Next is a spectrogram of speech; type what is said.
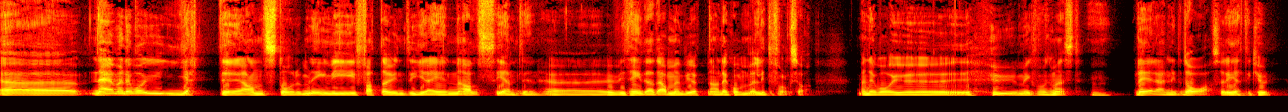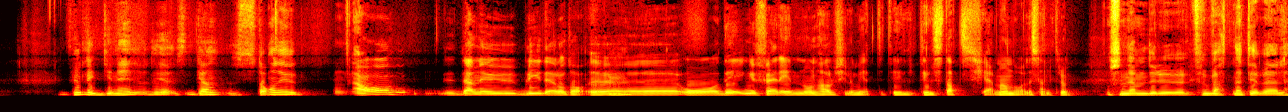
Eh, nej men det var ju jätteanstormning. Vi fattade ju inte grejen alls egentligen. Eh, vi tänkte att ja, men vi öppnar, det kommer väl lite folk så. Men det var ju hur mycket folk som helst. Det är det än idag, så det är jättekul. Hur ligger ni? Det, stan är Ja, den är ju, blir det då. då. Eh, och det är ungefär en och en halv kilometer till, till stadskärnan då, eller centrum. Och så nämnde du, för vattnet är väl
